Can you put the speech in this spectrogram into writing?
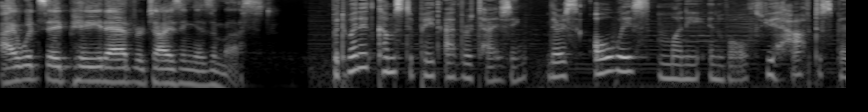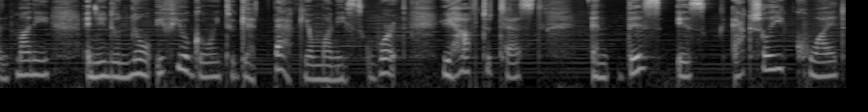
I would say paid advertising is a must. But when it comes to paid advertising, there's always money involved. You have to spend money and you don't know if you're going to get back your money's worth. You have to test, and this is actually quite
